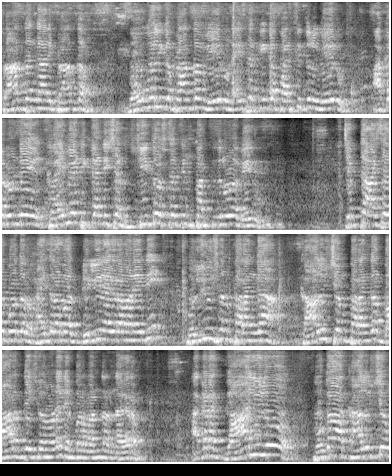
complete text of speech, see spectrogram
ప్రాంతం కాని ప్రాంతం. భౌగోళిక ప్రాంతం వేరు నైసర్గిక పరిస్థితులు వేరు. అక్కడ ఉండే క్లైమేటిక్ కండిషన్ శీతోష్ణ పరిస్థితులు కూడా వేరు. చెప్తే ఆశ్చర్యపోతారు. హైదరాబాద్ ఢిల్లీ నగరం అనేది పొల్యూషన్ పరంగా కాలుష్యం పరంగా భారతదేశంలోనే నెంబర్ వన్ నగరం. అక్కడ గాలిలో పొగ కాలుష్యం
